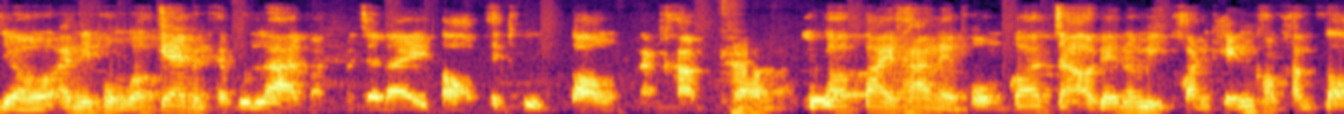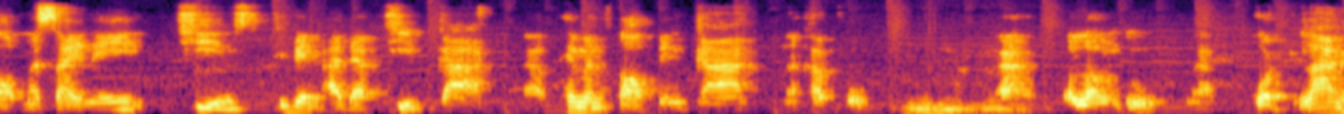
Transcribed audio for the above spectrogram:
เดี๋ยวอันนี้ผมก็แก้เป็น tabular ก่อนมันจะได้ตอบให้ถูกต้องนะครับครับแล้วก็ปลายทางเนี่ยผมก็จะเอา dynamic content ของคำตอบมาใส่ใน Teams ที่เป็น adaptive card นะครับให้มันตอบเป็นการ์ดนะครับผมอะก็ลองดูนะครับกดลั่น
